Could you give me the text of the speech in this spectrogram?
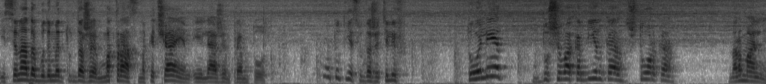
Если надо будет, мы тут даже матрас накачаем и ляжем прям тут. Ну, тут есть вот даже телеф... туалет, душевая кабинка, шторка. Нормальні.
